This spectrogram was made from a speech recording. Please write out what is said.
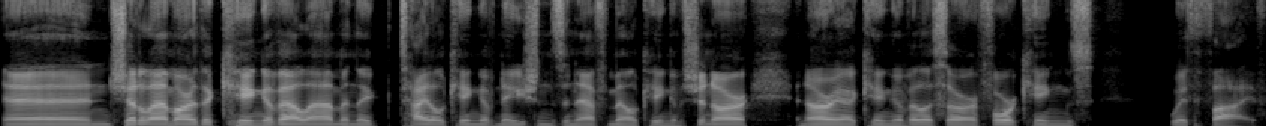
And Chedorlaomer, the king of Elam, and the Tidal king of nations, and Ephmel, king of Shinar, and Arya, king of Elasar, four kings with five.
